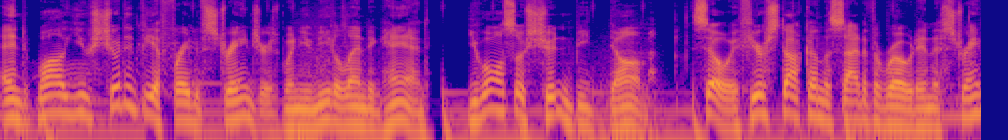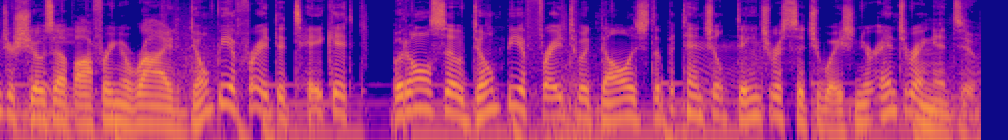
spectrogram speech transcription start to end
And while you shouldn't be afraid of strangers when you need a lending hand, you also shouldn't be dumb. So if you're stuck on the side of the road and a stranger shows up offering a ride, don't be afraid to take it, but also don't be afraid to acknowledge the potential hmm. dangerous situation you're entering into.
